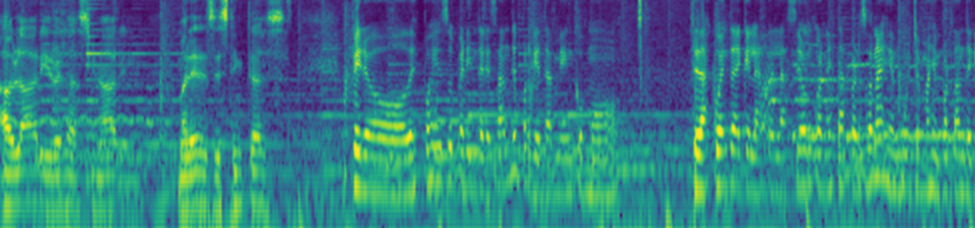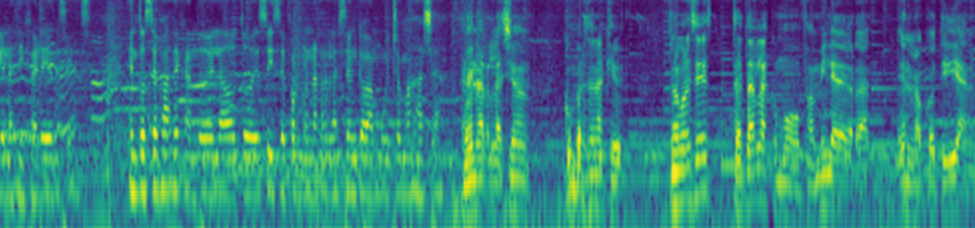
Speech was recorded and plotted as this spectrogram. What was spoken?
hablar y relacionar en maneras distintas. Pero después es súper interesante porque también como te das cuenta de que la relación con estas personas es mucho más importante que las diferencias. Entonces vas dejando de lado todo eso y se forma una relación que va mucho más allá. Hay una relación con personas que no conoces, tratarlas como familia de verdad, en lo cotidiano.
